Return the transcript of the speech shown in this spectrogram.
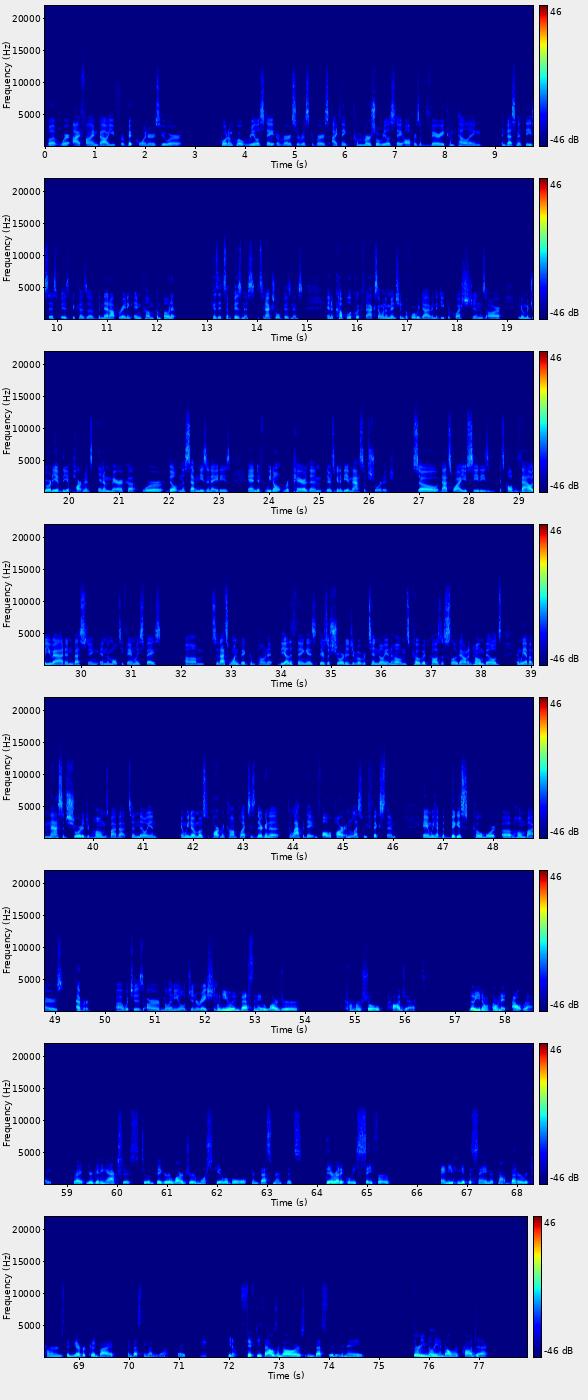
But where i find value for bitcoiners who are quote unquote real estate averse or risk averse i think commercial real estate offers a very compelling investment thesis is because of the net operating income component because it's a business it's an actual business. And a couple of quick facts i want to mention before we dive into deeper questions are you know majority of the apartments in america were built in the 70s and 80s and if we don't repair them there's going to be a massive shortage. So that's why you see these it's called value add investing in the multifamily space um, so that's one big component. The other thing is there's a shortage of over 10 million homes. COVID caused a slowdown in home builds, and we have a massive shortage of homes by about 10 million. And we know most apartment complexes, they're going to dilapidate and fall apart unless we fix them. And we have the biggest cohort of home buyers ever, uh, which is our millennial generation. When you invest in a larger commercial project, though you don't own it outright, right? You're getting access to a bigger, larger, more scalable investment that's theoretically safer. And you can get the same, if not better, returns than you ever could by investing on your own, right? Mm-hmm. You know, $50,000 invested in a $30 million project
